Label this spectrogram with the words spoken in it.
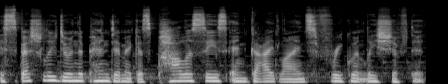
especially during the pandemic as policies and guidelines frequently shifted.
